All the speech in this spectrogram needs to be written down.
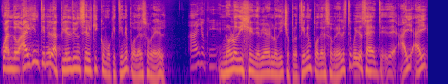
cuando alguien tiene la piel de un Selkie, como que tiene poder sobre él. Ay. No lo dije y debía haberlo dicho, pero tienen poder sobre él. Este güey, o sea, hay, hay,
